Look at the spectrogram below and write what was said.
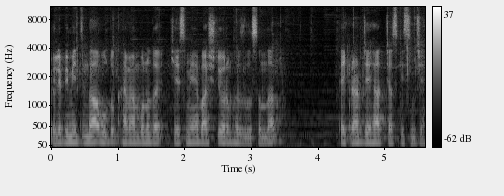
Böyle bir metin daha bulduk. Hemen bunu da kesmeye başlıyorum hızlısından. Tekrar CH atacağız kesince.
